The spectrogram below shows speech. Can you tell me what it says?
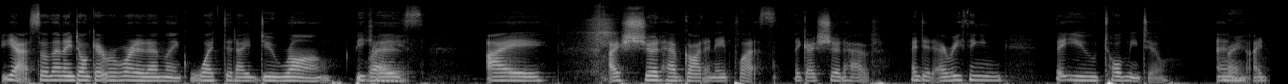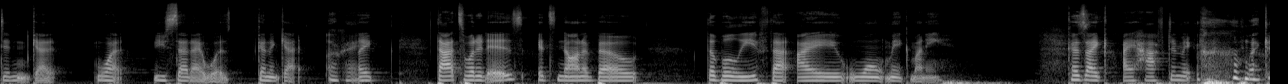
yeah. So then I don't get rewarded. I'm like, what did I do wrong? Because I, I should have got an A plus. Like I should have. I did everything that you told me to, and Right. I didn't get what you said I was gonna get. okay. Like that's what it is. It's not about the belief that I won't make money. Cause like I have to make I'm like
